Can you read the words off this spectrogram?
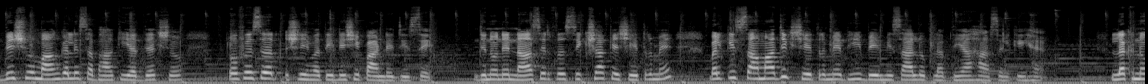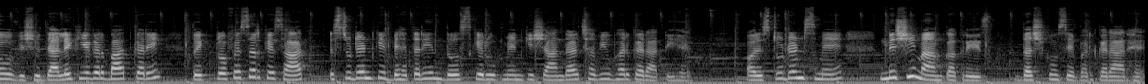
विश्व मांगल्य सभा की अध्यक्ष प्रोफेसर श्रीमती निशि पांडे जी से। जिन्होंने न सिर्फ़ शिक्षा के क्षेत्र में, बल्कि सामाजिक क्षेत्र में भी बेमिसाल उपलब्धियाँ हासिल की हैं। लखनऊ विश्वविद्यालय की अगर बात करें तो एक प्रोफेसर के साथ स्टूडेंट के बेहतरीन दोस्त के रूप में इनकी शानदार छवि उभर कर आती है और स्टूडेंट्स में निशी मैम का क्रेज दशकों से बरकरार है।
